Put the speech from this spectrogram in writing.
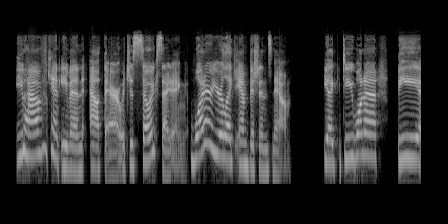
you have Can't Even out there, which is so exciting. What are your like ambitions now? Like, do you want to be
